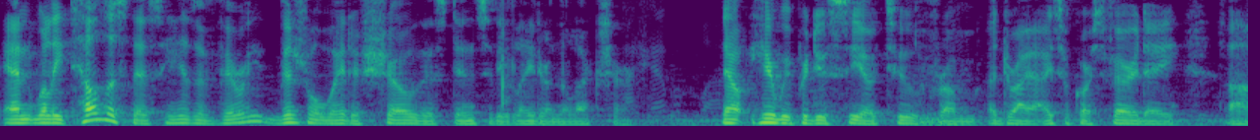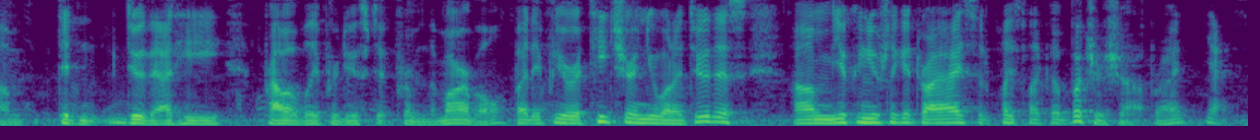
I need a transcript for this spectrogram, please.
And while he tells us this, he has a very visual way to show this density later in the lecture. Now, here we produce CO2 from a dry ice. Of course, Faraday um, didn't do that. He probably produced it from the marble. But if you're a teacher and you want to do this, um, you can usually get dry ice at a place like a butcher shop, right? Yes.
